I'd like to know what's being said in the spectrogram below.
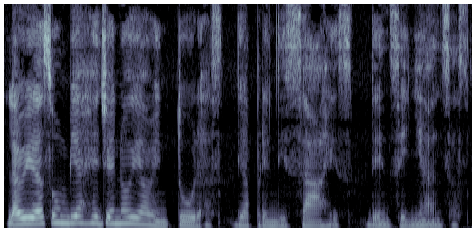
La vida es un viaje lleno de aventuras, de aprendizajes, de enseñanzas.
